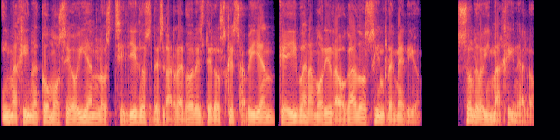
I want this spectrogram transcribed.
Imagina cómo se oían los chillidos desgarradores de los que sabían que iban a morir ahogados sin remedio. Solo imagínalo.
